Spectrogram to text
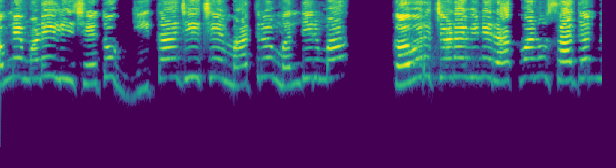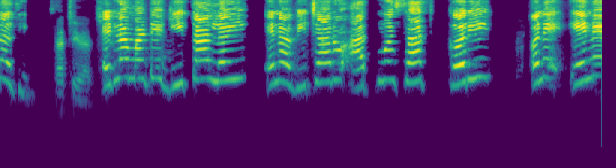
અમને મળેલી છે તો ગીતાજી છે માત્ર મંદિરમાં કવર ચડાવીને રાખવાનું સાધન નથી. સાચી વાત એટલા માટે ગીતા લઈ એના વિચારો આત્મસાત કરી અને એને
